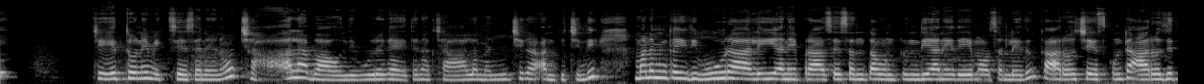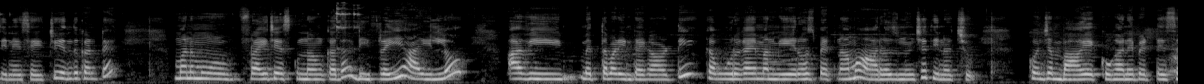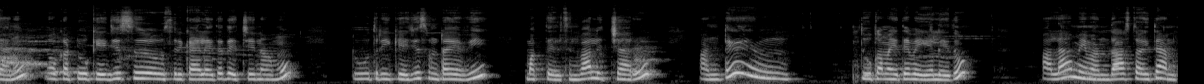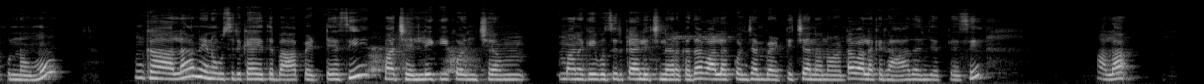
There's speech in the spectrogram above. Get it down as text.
చేత్తోనే మిక్స్ చేశాను నేను. చాలా బాగుంది. ఊరగాయ అయితే నాకు చాలా మంచిగా అనిపించింది. మనం ఇంకా ఇది ఊరాలి అనే ప్రాసెస్ అంతా ఉంటుంది అనేది ఏం అవసరం లేదు. ఇంకా ఆ రోజు చేసుకుంటే ఆ రోజే తినేసేయచ్చు. ఎందుకంటే మనము ఫ్రై చేసుకున్నాం కదా డీప్ ఫ్రై ఆయిల్లో అవి మెత్తబడి ఉంటాయి కాబట్టి ఇంకా ఊరగాయ మనం ఏ రోజు పెట్టినామో ఆ రోజు నుంచే తినొచ్చు. కొంచెం బాగా ఎక్కువగానే పెట్టేశాను. ఒక టూ కేజీస్ ఉసిరికాయలు అయితే తెచ్చినాము. టూ త్రీ కేజీస్ ఉంటాయి అవి. మాకు తెలిసిన వాళ్ళు ఇచ్చారు. అంటే తూకం అయితే వేయలేదు. అలా మేము అందాస్తూ అయితే అనుకున్నాము. ఇంకా అలా నేను ఉసిరికాయ అయితే బాగా పెట్టేసి మా చెల్లికి కొంచెం మనకి ఉసిరికాయలు ఇచ్చినారు కదా వాళ్ళకి కొంచెం పెట్టించాను అనమాట వాళ్ళకి రాదని చెప్పేసి అలా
